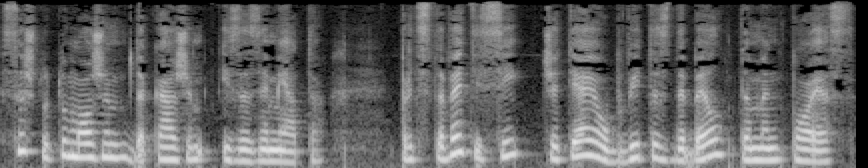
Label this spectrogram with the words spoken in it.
Същото можем да кажем и за Земята – Представете си, че тя е обвита с дебел тъмен пояс.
